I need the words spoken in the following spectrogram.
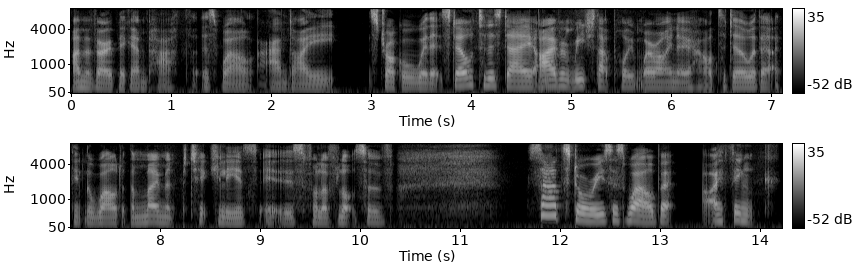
I'm a very big empath as well, and I struggle with it still to this day. I haven't reached that point where I know how to deal with it. I think the world at the moment, particularly, is is full of lots of sad stories as well. But I think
